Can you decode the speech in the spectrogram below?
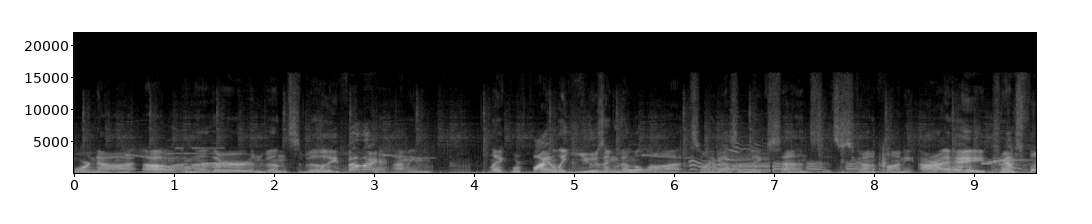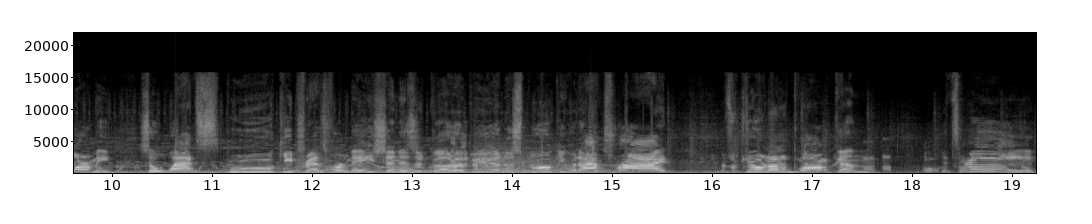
Or not. Oh, another invincibility feather? I mean, like, we're finally using them a lot, so I guess it makes sense. It's kind of funny. Alright, hey, transform me! So what spooky transformation is it gonna be in a spooky? That's right! It's a cute little pumpkin! It's me!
